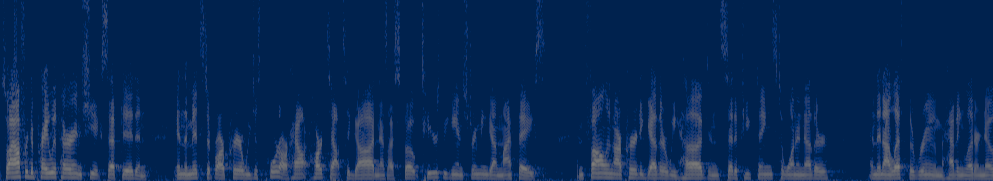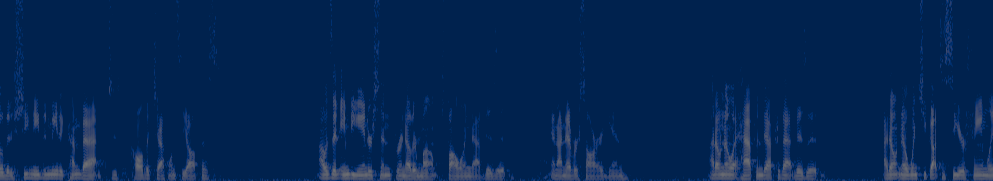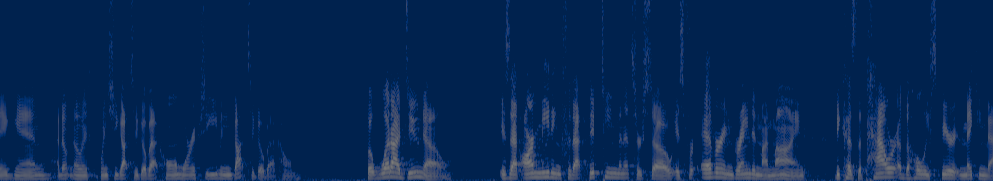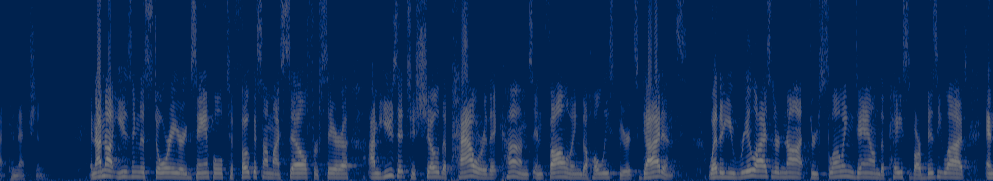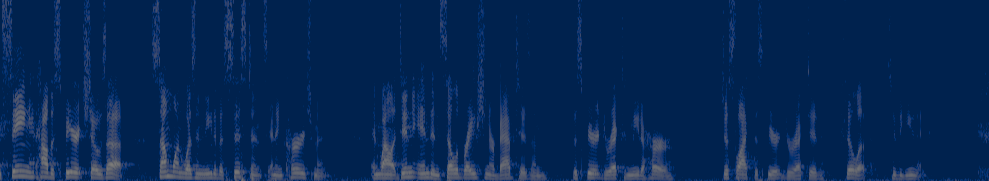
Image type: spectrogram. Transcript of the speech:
So I offered to pray with her, and she accepted. And in the midst of our prayer, we just poured our hearts out to God. And as I spoke, tears began streaming down my face. And following our prayer together, we hugged and said a few things to one another. And then I left the room, having let her know that if she needed me to come back, just call the chaplaincy office. I was at MD Anderson for another month following that visit, and I never saw her again. I don't know what happened after that visit. I don't know when she got to see her family again. I don't know if, when she got to go back home or if she even got to go back home. But what I do know is that our meeting for that 15 minutes or so is forever ingrained in my mind because the power of the Holy Spirit in making that connection. And I'm not using this story or example to focus on myself or Sarah. I'm using it to show the power that comes in following the Holy Spirit's guidance. Whether you realize it or not, through slowing down the pace of our busy lives and seeing how the Spirit shows up, someone was in need of assistance and encouragement. And while it didn't end in celebration or baptism, the Spirit directed me to her, just like the Spirit directed Philip to the eunuch.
